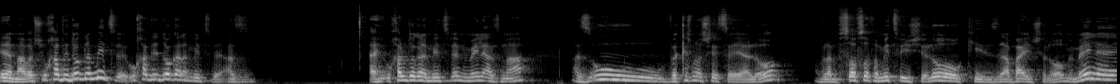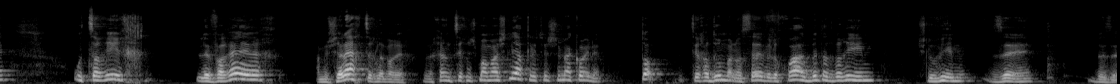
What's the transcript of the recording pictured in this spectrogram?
אלא מה? אבל שהוא חייב לדאוג למצווה, הוא חייב לדאוג על המצווה. אז הוא חייב לדאוג על המצווה, ממילא אז מה? אז הוא מבקש ממנו שיסייע לו, אבל סוף סוף המצווה היא שלו, כי זה הבית שלו, ממילא הוא צריך לברך, המשלח צריך לברך, ולכן הוא צריך לשמוע מהשליח כדי שישמע כהנה. טוב, צריך לדון בנושא, ולכאורה בין הדברים שלובים זה בזה.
